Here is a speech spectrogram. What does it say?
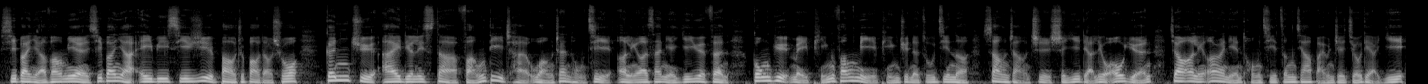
西班牙方面，西班牙 ABC 日报就报道说，根据 Idealista 房地产网站统计，二零二三年一月份公寓每平方米平均的租金呢上涨至十一点六欧元，较二零二二年同期增加百分之九点一，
